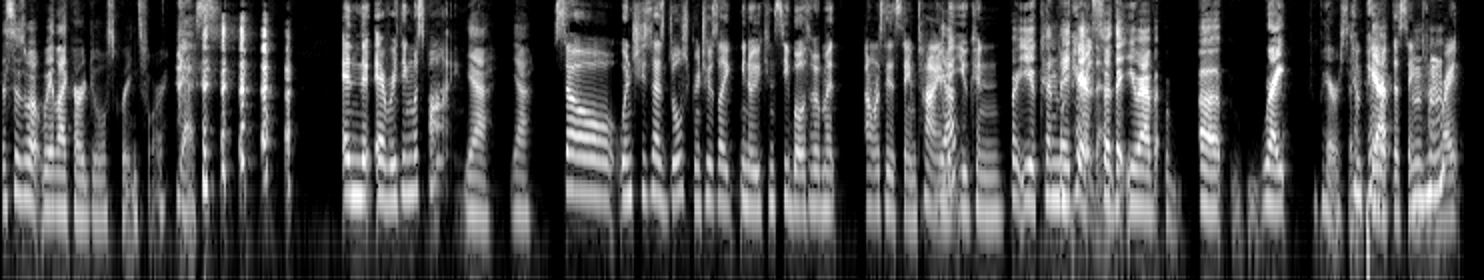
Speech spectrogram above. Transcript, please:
This is what we like our dual screens for. Yes. and the, everything was fine. Yeah. Yeah. So when she says dual screen, she was like, you know, you can see both of them at, I don't want to say the same time, Yep. but you can But you can make Compare it so that you have a right comparison. compare Yeah. at the same Mhm. time, right?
